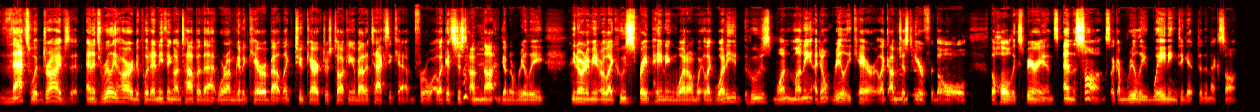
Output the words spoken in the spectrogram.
that's what drives it. And it's really hard to put anything on top of that where I'm going to care about like two characters talking about a taxi cab for a while. Like it's just I'm not going to really, you know what I mean? Or like who's spray painting what on what? Like what do you? Who's won money? I don't really care. Like I'm just Mhm. here for the whole the whole experience and the songs. Like I'm really waiting to get to the next song.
